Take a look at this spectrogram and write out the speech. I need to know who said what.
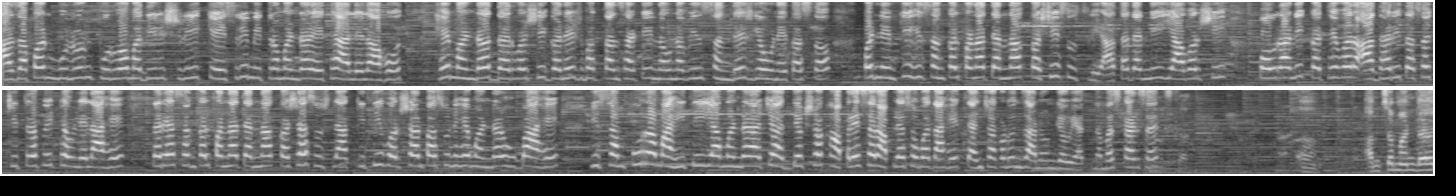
Speaker 1: आज आपण मुलुंड पूर्वमधील श्री केसरी मित्र मंडळ येथे आलेलो आहोत. हे मंडळ दरवर्षी गणेश भक्तांसाठी नवनवीन संदेश घेऊन येत असतं. पण नेमकी ही संकल्पना त्यांना कशी सुचली? आता त्यांनी यावर्षी पौराणिक कथेवर आधारित असं चित्रपट ठेवलेलं आहे. तर या संकल्पना त्यांना कशा सुचल्या? किती वर्षांपासून हे मंडळ उभं आहे? ही संपूर्ण माहिती या मंडळाचे अध्यक्ष खापरे सर आपल्यासोबत आहेत. त्यांच्याकडून जाणून घेऊयात. नमस्कार सर.
Speaker 2: नमस्कार. आमचं मंडळ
